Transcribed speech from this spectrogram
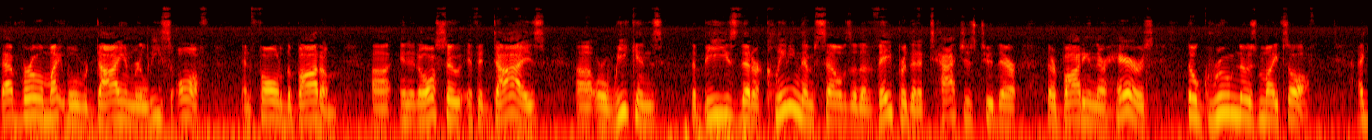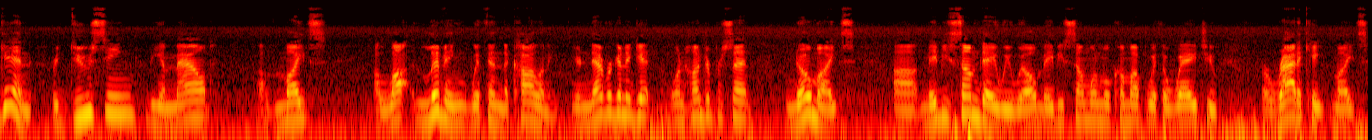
That varroa mite will die and release off and fall to the bottom. Uh, and it also, if it dies uh, or weakens, the bees that are cleaning themselves of the vapor that attaches to their, their body and their hairs, they'll groom those mites off. Again, reducing the amount of mites a lot living within the colony. You're never going to get 100% no mites. Uh, maybe someday we will. Maybe someone will come up with a way to eradicate mites.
